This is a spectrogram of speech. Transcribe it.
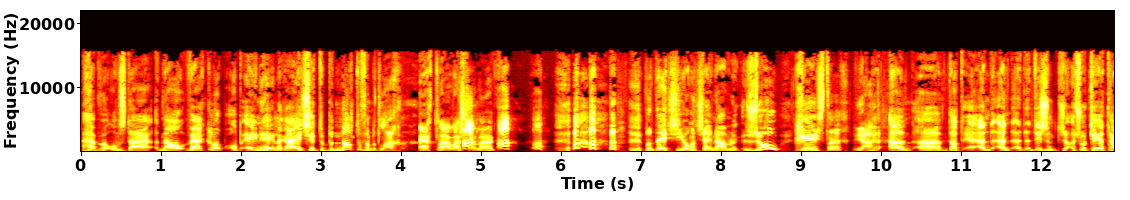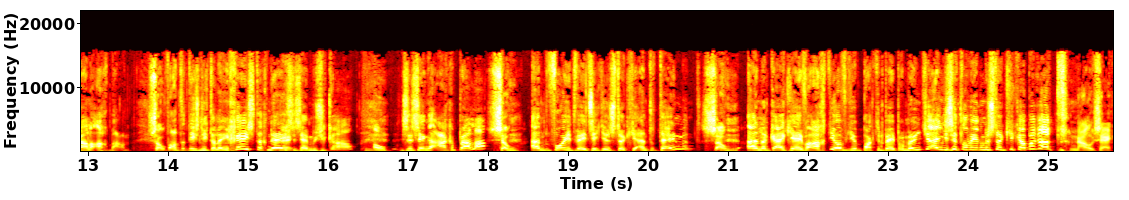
Hebben we ons daar, nou, werkelijk op één hele rij zitten benatten van het lachen. Echt waar, was zo leuk? Want deze jongens zijn namelijk zo geestig. Ja. En, eh, dat, en, en, het is een soort theatrale achtbaan. Zo. Want het is niet alleen geestig, nee, Nee. ze zijn muzikaal. Oh. Ze zingen a cappella. Zo. En voor je het weet zit je een stukje entertainment. Zo. En dan kijk je even achter je of je pakt een pepermuntje en je zit alweer in een stukje cabaret. Nou zeg,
